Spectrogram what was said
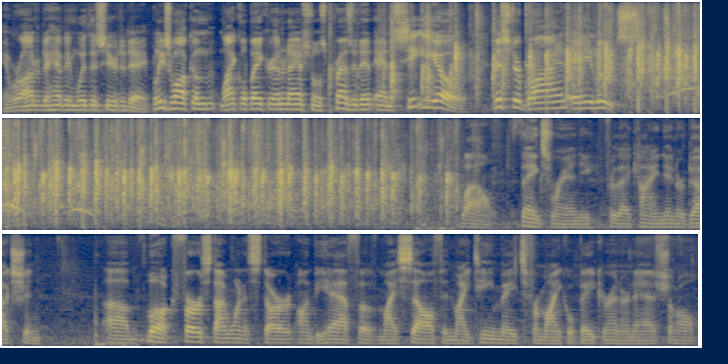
And we're honored to have him with us here today. Please welcome Michael Baker International's president and CEO, Mr. Brian A. Lutz. Wow. Thanks, Randy, for that kind introduction. Um, look, first, I want to start on behalf of myself and my teammates from Michael Baker International.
